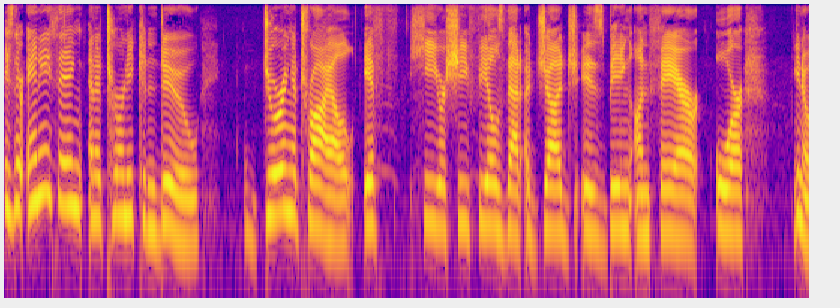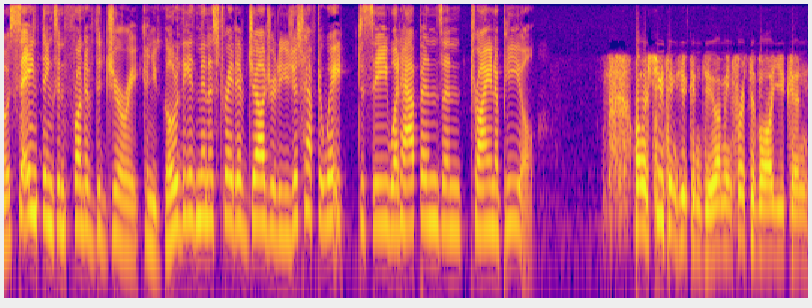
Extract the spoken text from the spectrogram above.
Is there anything an attorney can do during a trial if he or she feels that a judge is being unfair or you know, saying things in front of the jury? Can you go to the administrative judge or do you just have to wait to see what happens and try and appeal? Well, there's two things you can do. I mean, first of all, you can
